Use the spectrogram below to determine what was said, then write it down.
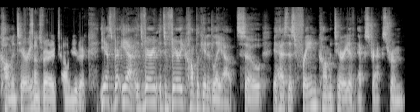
commentary. Sounds very Talmudic. Yes, very, yeah, it's very it's very complicated layout. So it has this framed commentary of extracts from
